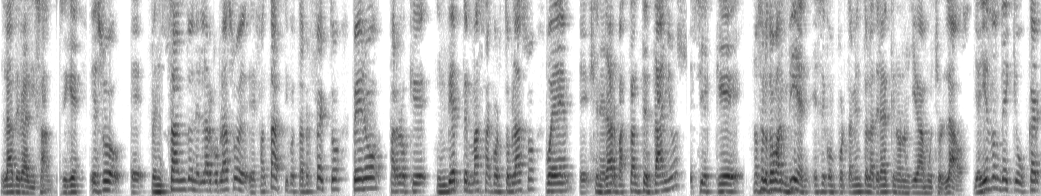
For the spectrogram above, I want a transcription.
lateralizando. Así que eso, eh, pensando en el largo plazo, es, fantástico, está perfecto, pero para los que invierten más a corto plazo, puede eh, generar bastantes daños si es que no se lo toman bien ese comportamiento lateral que no nos lleva a muchos lados. Y ahí es donde hay que buscar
